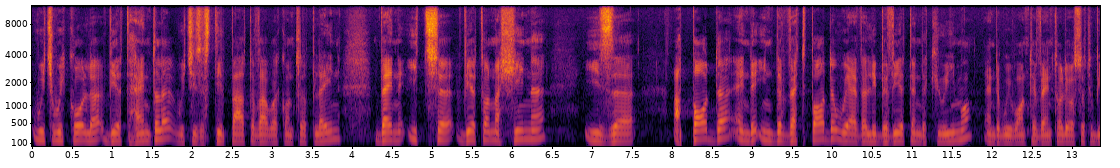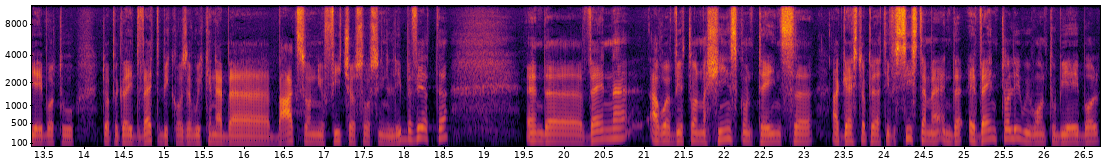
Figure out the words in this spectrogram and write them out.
which we call uh, virt handler, which is still part of our control plane. Then each uh, virtual machine is uh, a pod, and in the, that pod we have a libvirt and a QEMU, and we want eventually also to be able to, to upgrade that because we can have uh, bugs or new features also in libvirt. And then our virtual machines contains uh, a guest operative system, and uh, eventually we want to be able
